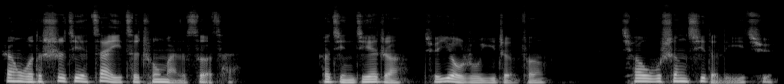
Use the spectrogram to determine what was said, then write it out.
让我的世界再一次充满了色彩。可紧接着，却又如一阵风，悄无声息的离去。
